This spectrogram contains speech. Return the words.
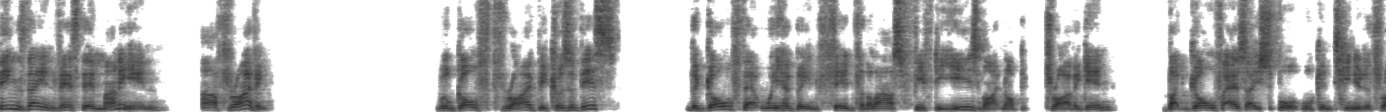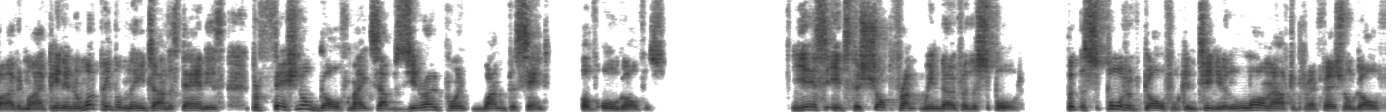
Things they invest their money in are thriving. Will golf thrive because of this? The golf that we have been fed for the last 50 years might not thrive again, but golf as a sport will continue to thrive, in my opinion. And what people need to understand is professional golf makes up 0.1% of all golfers. Yes, it's the shop front window for the sport, but the sport of golf will continue long after professional golf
